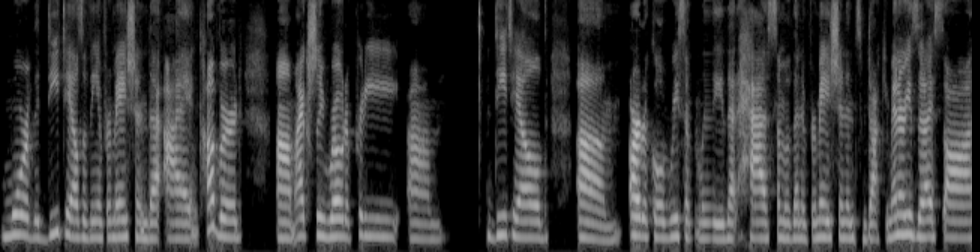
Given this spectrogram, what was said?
more of the details of the information that i uncovered um, i actually wrote a pretty um, detailed um, article recently that has some of that information and some documentaries that I saw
